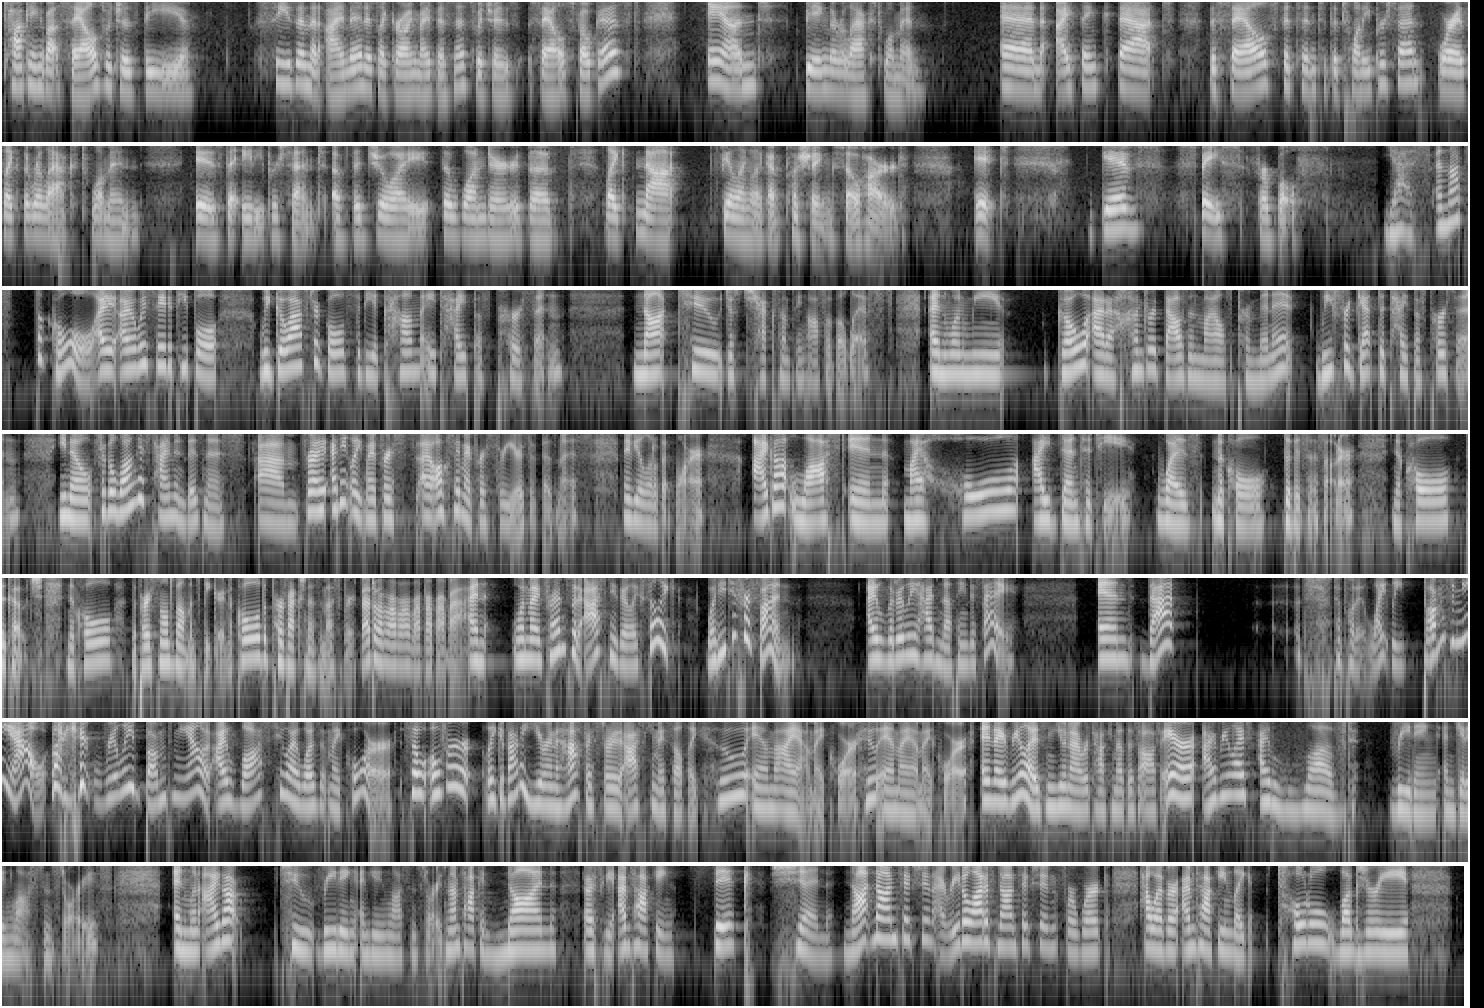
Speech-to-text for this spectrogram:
Talking about sales, which is the season that I'm in, is like growing my business, which is sales focused, and being the relaxed woman. And I think that the sales fits into the 20%, whereas like the relaxed woman is the 80% of the joy, the wonder, the like not feeling like I'm pushing so hard. It gives space for both. Yes. And that's the goal. I, I always say to people, we go after goals to become a type of person, not to just check something off of a list. And when we go at a 100,000 miles per minute, we forget the type of person. You know, for the longest time in business, um, for I think like my first, I'll say my first three years of business, maybe a little bit more, I got lost in my whole identity was Nicole, the business owner, Nicole, the coach, Nicole, the personal development speaker, Nicole, the perfectionism expert. Blah, blah, blah, and when my friends would ask me, they're like, So, like, what do you do for fun? I literally had nothing to say. And that to put it lightly, bummed me out. Like it really bummed me out. I lost who I was at my core. So over like about a year and a half, I started asking myself, like, who am I at my core? Who am I at my core? And I realized, and you and I were talking about this off air, I realized I loved reading and getting lost in stories. And when I got to reading and getting lost in stories, and I'm talking non, excuse me, I'm talking fiction, not nonfiction. I read a lot of nonfiction for work. However, I'm talking like total luxury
